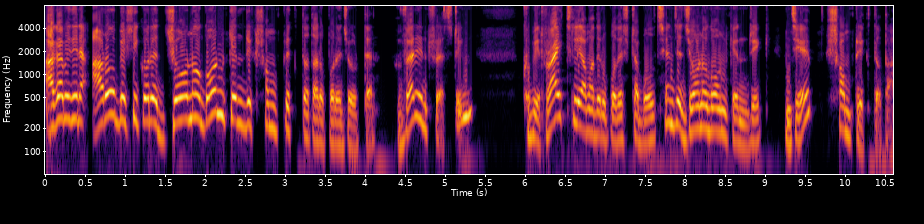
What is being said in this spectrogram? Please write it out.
আগামী দিনে আরও বেশি করে জনগণ কেন্দ্রিক সম্পৃক্ততার উপরে জোর দেন। ভেরি ইন্টারেস্টিং খুবই রাইটলি আমাদের উপদেষ্টা বলছেন যে জনগণ কেন্দ্রিক যে সম্পৃক্ততা।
